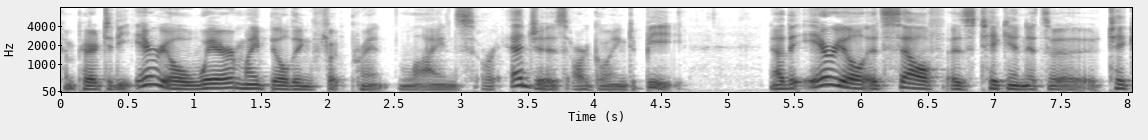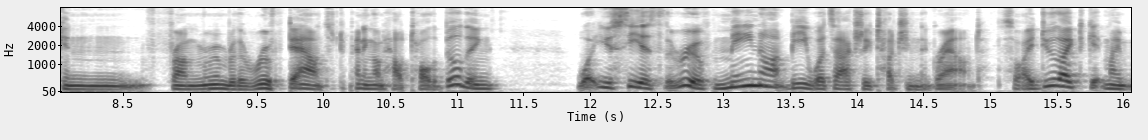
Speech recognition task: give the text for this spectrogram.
compared to the aerial where my building footprint lines or edges are going to be. Now the aerial itself is taken, it's a, taken from, remember the roof down, so depending on how tall the building, what you see as the roof may not be what's actually touching the ground. So I do like to get my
